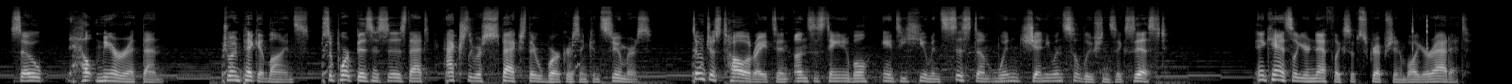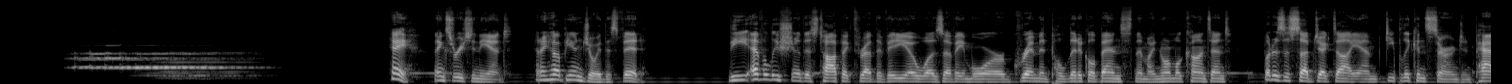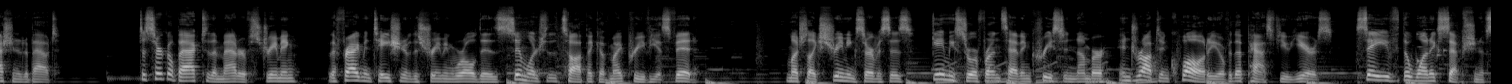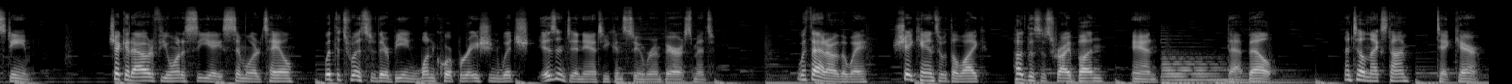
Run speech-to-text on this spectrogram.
So, help mirror it then. Join picket lines, support businesses that actually respect their workers and consumers. Don't just tolerate an unsustainable, anti human system when genuine solutions exist. And cancel your Netflix subscription while you're at it. Hey, thanks for reaching the end, and I hope you enjoyed this vid. The evolution of this topic throughout the video was of a more grim and political bent than my normal content, but is a subject I am deeply concerned and passionate about. To circle back to the matter of streaming, the fragmentation of the streaming world is similar to the topic of my previous vid. Much like streaming services, gaming storefronts have increased in number and dropped in quality over the past few years, save the one exception of Steam. Check it out if you want to see a similar tale, with the twist of there being one corporation which isn't an anti consumer embarrassment. With that out of the way, shake hands with the like, hug the subscribe button, and that bell. Until next time, take care.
